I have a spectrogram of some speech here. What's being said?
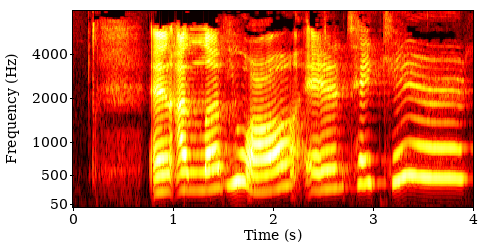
And i love you all and take care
